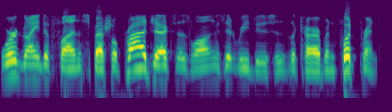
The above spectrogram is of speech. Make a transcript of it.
We're going to fund special projects as long as it reduces the carbon footprint.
